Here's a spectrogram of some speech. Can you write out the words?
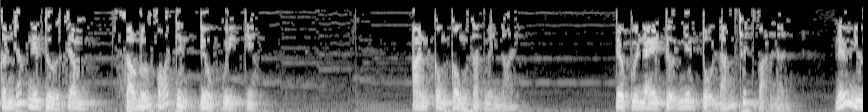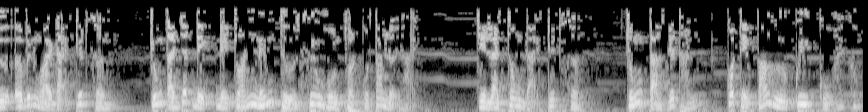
cần nhắc nên từ xem sao đối phó tên tiểu quỷ kia. An công công giật mình nói. Tiểu quỷ này tự nhiên tội đáng chết vạn lần Nếu như ở bên ngoài Đại Tuyết Sơn Chúng ta nhất định để cho hắn nếm thử siêu hồn thuật của ta lợi hại. Chỉ là trong Đại Tuyết Sơn, Chúng ta giết hắn Có thể phá hư quy củ hay không?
